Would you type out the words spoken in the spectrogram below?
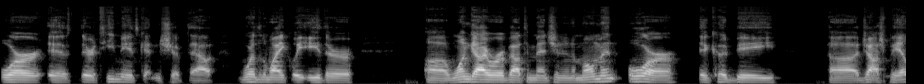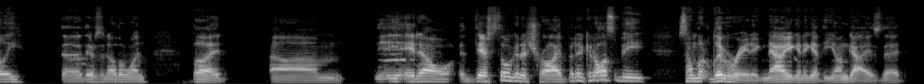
or if their teammates getting shipped out, more than likely either uh, one guy we're about to mention in a moment, or it could be uh, Josh Bailey. Uh, there's another one, but um, you, know they're still going to try. But it could also be somewhat liberating. Now you're going to get the young guys that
